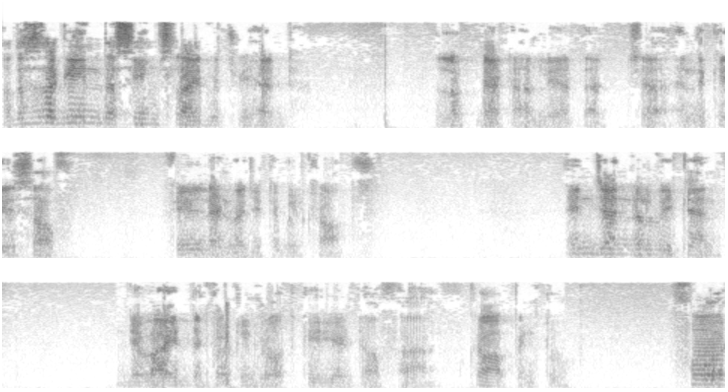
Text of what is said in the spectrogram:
Now this is again the same slide which we had looked at earlier that uh, in the case of field and vegetable crops, in general we can divide the total growth period of a crop into four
